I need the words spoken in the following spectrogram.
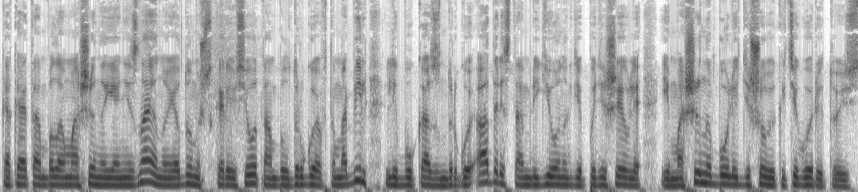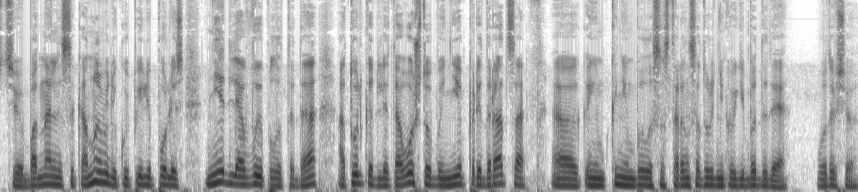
Какая там была машина, я не знаю, но я думаю, что, скорее всего, там был другой автомобиль, либо указан другой адрес, там регионы, где подешевле, и машина более дешевой категории, то есть э, банально сэкономили, купили полис не для выплаты, да, а только для того, чтобы не придраться э, к, ним, к ним было со стороны сотрудников ГИБДД. Вот и все.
